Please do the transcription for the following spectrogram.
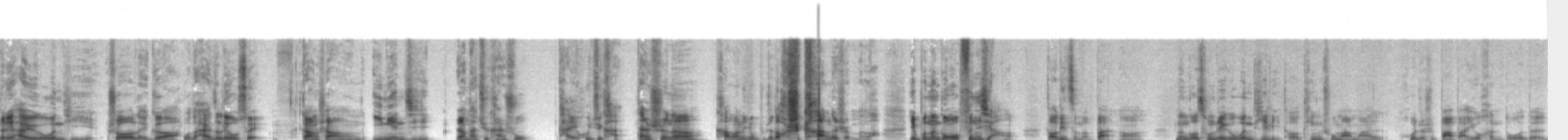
这里还有一个问题，说磊哥啊，我的孩子六岁，刚上一年级，让他去看书，他也会去看，但是呢，看完了就不知道是看了什么了，也不能跟我分享，到底怎么办啊？能够从这个问题里头听出妈妈。或者是爸爸有很多的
